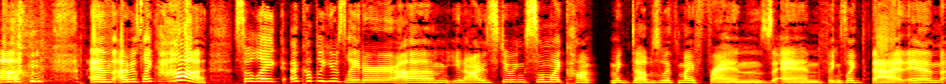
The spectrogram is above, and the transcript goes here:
Um, and I was like, huh. So like a couple years later, um, you know, I was doing some like comic dubs with my friends and things like that, and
